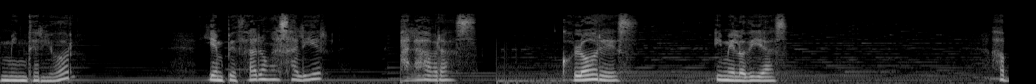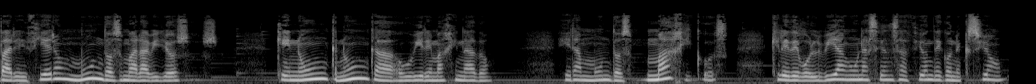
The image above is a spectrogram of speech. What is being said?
¿En mi interior? Y empezaron a salir palabras, colores y melodías. Aparecieron mundos maravillosos que nunca, nunca hubiera imaginado eran mundos mágicos que le devolvían una sensación de conexión.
